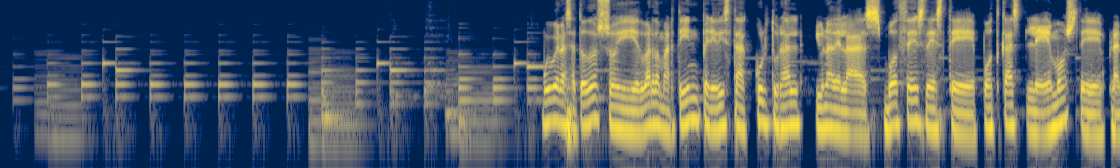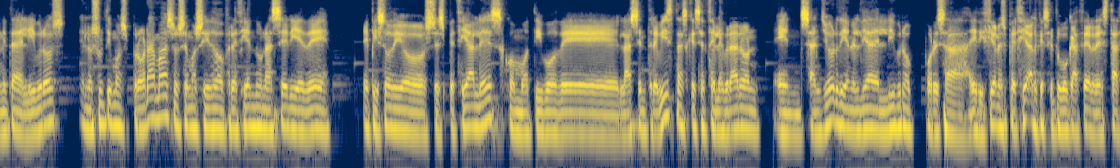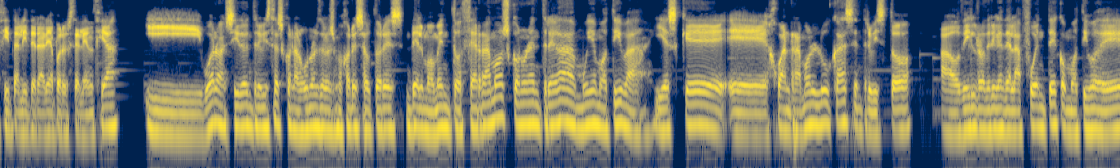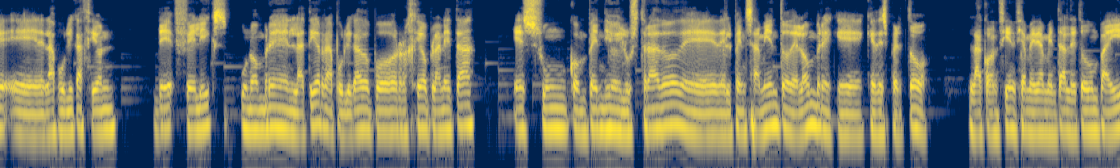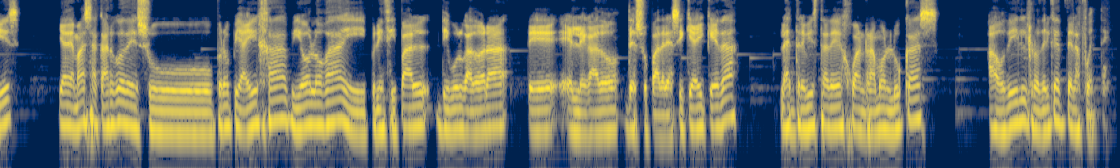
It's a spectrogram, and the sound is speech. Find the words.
Muy buenas a todos, soy Eduardo Martín, periodista cultural y una de las voces de este podcast Leemos de Planeta de Libros. En los últimos programas os hemos ido ofreciendo una serie de episodios especiales con motivo de las entrevistas que se celebraron en San Jordi en el Día del Libro por esa edición especial que se tuvo que hacer de esta cita literaria por excelencia. Y bueno, han sido entrevistas con algunos de los mejores autores del momento. Cerramos con una entrega muy emotiva y es que eh, Juan Ramón Lucas entrevistó a Odil Rodríguez de la Fuente con motivo de eh, la publicación de Félix, un hombre en la Tierra, publicado por Geoplaneta es un compendio ilustrado del pensamiento del hombre que, despertó la conciencia medioambiental de todo un país y además a cargo de su propia hija, bióloga y principal divulgadora del legado de su padre. Así que ahí queda la entrevista de Juan Ramón Lucas a Odil Rodríguez de la Fuente.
